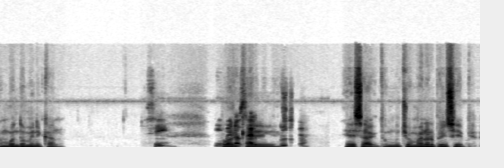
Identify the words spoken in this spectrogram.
un buen dominicano. Sí. Y menos al Porque, principio. exacto, mucho menos al principio.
